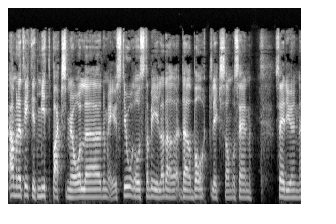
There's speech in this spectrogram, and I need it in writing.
ja, men ett riktigt mittbacksmål. Eh, de är ju stora och stabila där, där bak liksom. Och sen så är det ju en,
